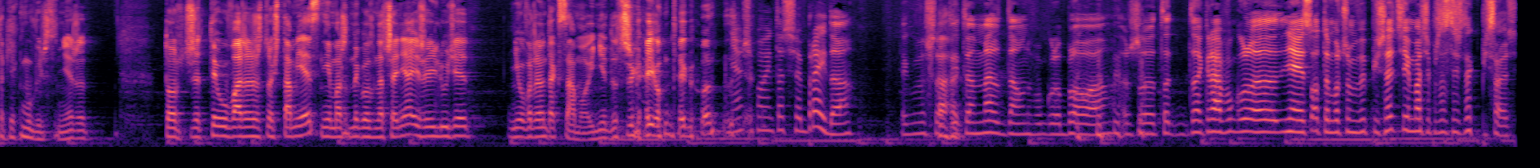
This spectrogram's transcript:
tak jak mówisz, nie, że to, że ty uważasz, że coś tam jest, nie ma żadnego znaczenia, jeżeli ludzie nie uważają tak samo i nie dostrzegają tego. Nie, czy pamiętacie Braida? Jak wyszedł Tak. i ten meltdown w ogóle blowa, że to, ta gra w ogóle nie jest o tym, o czym wy piszecie i macie przestać tak pisać.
